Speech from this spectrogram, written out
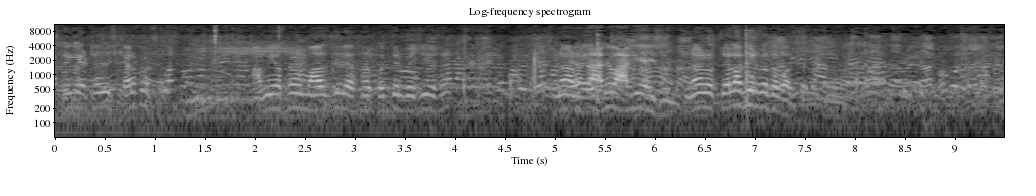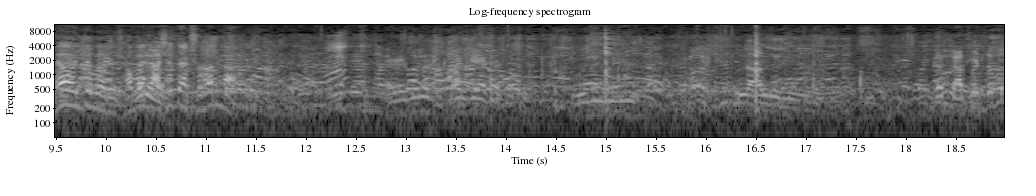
আপনি কি একটা জিনিস খেয়াল করছেন? আমি আপনার মাছ দিলে আপনার খদ্দের বেশি আছে? না না আরও আগে আইছি। না না তেলাপিয়ার কথা বলছেন। হ্যাঁ হইতে পারে। সবাই আসে তো একশো বার না। কার্পেট দেবো?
